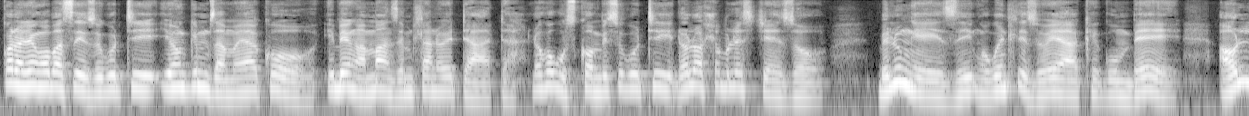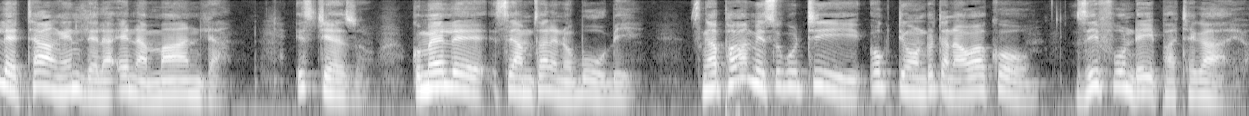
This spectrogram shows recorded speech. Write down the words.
Kodwa njengoba sizwe ukuthi yonke imizamo yakho ibe ngamanzi emhlanje wedada lokho kusikhombisa ukuthi lolo hlobo lesijezo belungezi ngokwenhliziyo yakhe kumbe awulethanga ngendlela enamandla. Isijezo kumele sihambisane nobubi. Singaphakamisa ukuthi okudinga undodana wakho zifunde eziphathekayo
